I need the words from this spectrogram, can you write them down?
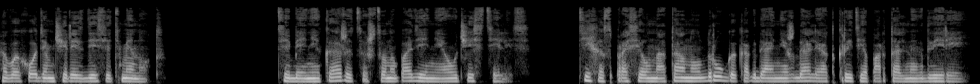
Выходим через десять минут». «Тебе не кажется, что нападения участились?» — тихо спросил Натан у друга, когда они ждали открытия портальных дверей.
